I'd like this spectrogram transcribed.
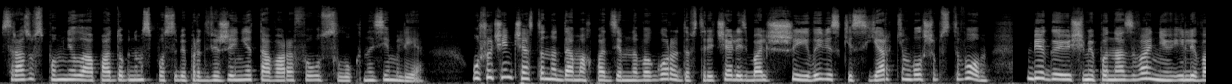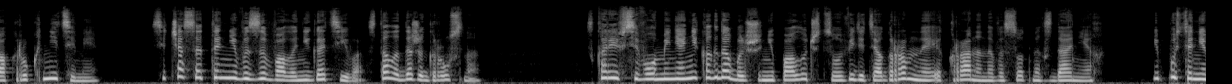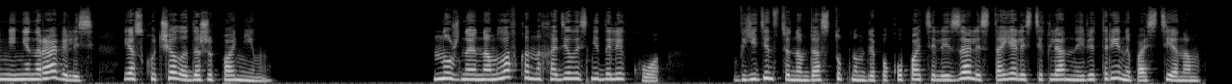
сразу вспомнила о подобном способе продвижения товаров и услуг на земле. Уж очень часто на домах подземного города встречались большие вывески с ярким волшебством, бегающими по названию или вокруг нитями. Сейчас это не вызывало негатива, стало даже грустно. Скорее всего, у меня никогда больше не получится увидеть огромные экраны на высотных зданиях. И пусть они мне не нравились, я скучала даже по ним. Нужная нам лавка находилась недалеко. В единственном доступном для покупателей зале стояли стеклянные витрины по стенам,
